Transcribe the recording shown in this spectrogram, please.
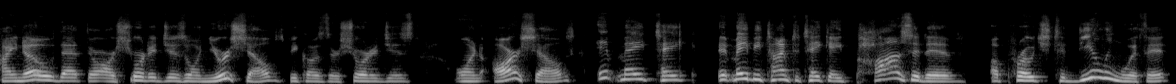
I know that there are shortages on your shelves because there's shortages on our shelves, it may take, it may be time to take a positive approach to dealing with it.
